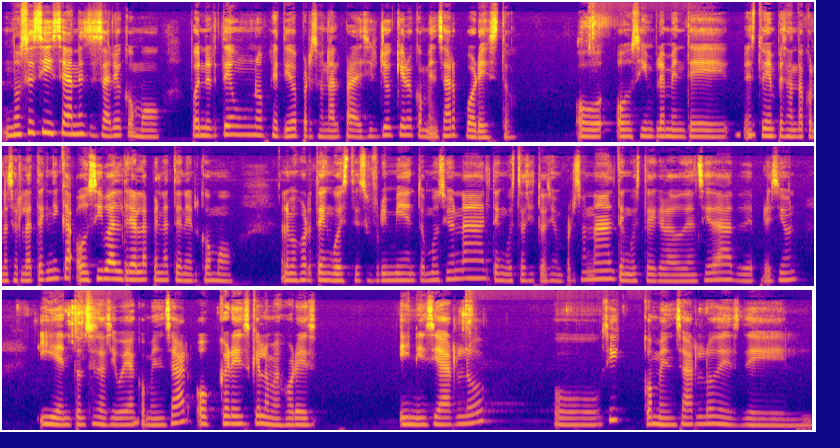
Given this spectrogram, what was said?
no sé si sea necesario como ponerte un objetivo personal para decir yo quiero comenzar por esto. O, o simplemente estoy empezando a conocer la técnica, o si valdría la pena tener como a lo mejor tengo este sufrimiento emocional, tengo esta situación personal, tengo este grado de ansiedad, de depresión, y entonces así voy a comenzar. ¿O crees que lo mejor es iniciarlo o sí, comenzarlo desde el,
